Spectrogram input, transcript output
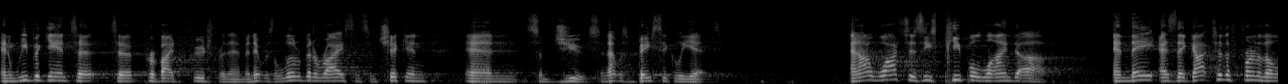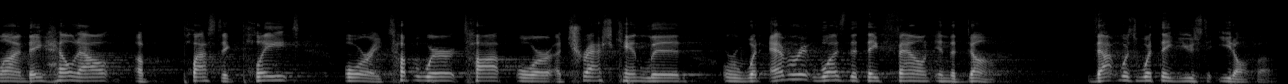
And we began to, to provide food for them. And it was a little bit of rice and some chicken and some juice. And that was basically it. And I watched as these people lined up. And they, as they got to the front of the line, they held out plastic plate or a Tupperware top or a trash can lid or whatever it was that they found in the dump. That was what they used to eat off of.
